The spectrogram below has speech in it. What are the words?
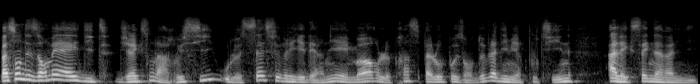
Passons désormais à Edith, direction la Russie, où le 16 février dernier est mort le principal opposant de Vladimir Poutine, Alexei Navalny.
